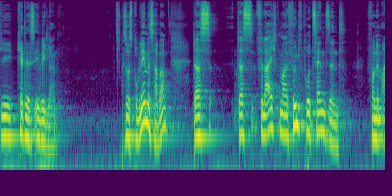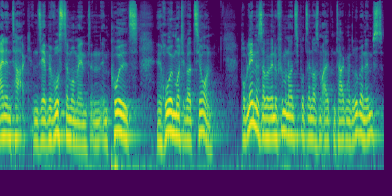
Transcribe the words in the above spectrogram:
Die Kette ist ewig lang. So, das Problem ist aber, dass das vielleicht mal fünf Prozent sind von dem einen Tag. Ein sehr bewusster Moment, ein Impuls, eine hohe Motivation. Problem ist aber, wenn du 95 Prozent aus dem alten Tag mit rübernimmst,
